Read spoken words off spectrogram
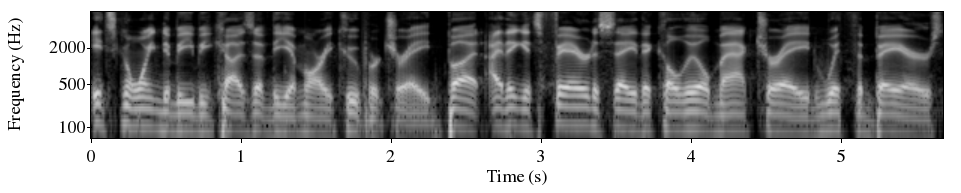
it's going to be because of the Amari Cooper trade. But I think it's fair to say the Khalil Mack trade with the Bears,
